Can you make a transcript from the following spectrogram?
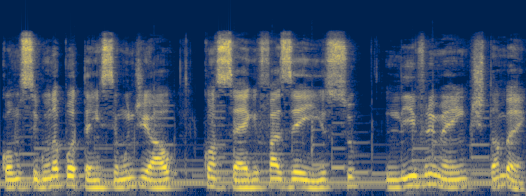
como segunda potência mundial, consegue fazer isso livremente também.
